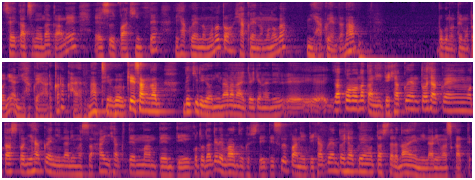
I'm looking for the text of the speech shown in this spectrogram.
生活の中で、ね、スーパーに行って100円のものと100円のものが200円だな。僕の手元には200円あるから買えるなっていう計算ができるようにならないといけないので、えー、学校の中にいて100円と100円を足すと200円になります。はい100点満点っていうことだけで満足していてスーパーにいて100円と100円を足したら何円になりますかって、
